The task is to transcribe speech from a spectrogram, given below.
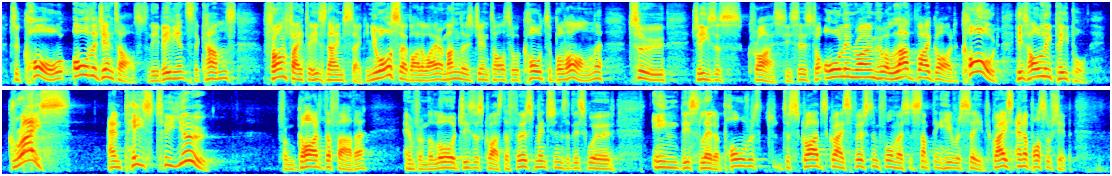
to call all the Gentiles to the obedience that comes from faith for his name's sake. And you also, by the way, are among those Gentiles who are called to belong to Jesus Christ. He says, To all in Rome who are loved by God, called his holy people, grace and peace to you from God the Father and from the Lord Jesus Christ. The first mentions of this word in this letter. Paul re- describes grace first and foremost as something he received grace and apostleship.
